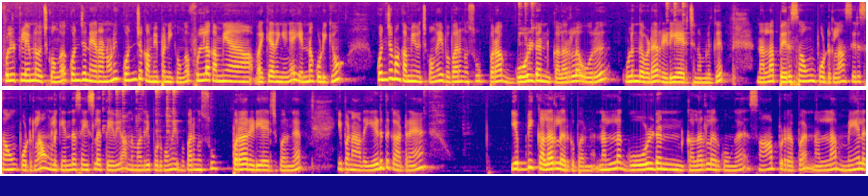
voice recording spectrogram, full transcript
ஃபுல் ஃப்ளேமில் வச்சுக்கோங்க. கொஞ்சம் நேரம் கொஞ்சம் கம்மி பண்ணிக்கோங்க. ஃபுல்லாக கம்மியாக வைக்காதீங்க எண்ணெய் குடிக்கும் கொஞ்சமாக கம்மி வச்சுக்கோங்க. இப்போ பாருங்கள் சூப்பராக கோல்டன் கலரில் ஒரு உளுந்த வடை ரெடி ஆயிடுச்சு நம்மளுக்கு. நல்லா பெருசாகவும் போட்டுக்கலாம் சிறுசாகவும் போட்டுக்கலாம். உங்களுக்கு எந்த சைஸில் தேவையோ அந்த மாதிரி போட்டுக்கோங்க. இப்போ பாருங்கள் சூப்பராக ரெடி ஆயிடுச்சு பாருங்கள் இப்போ நான் அதை எடுத்து காட்டுறேன். எப்படி கலரில் இருக்குது பாருங்கள் நல்லா கோல்டன் கலரில் இருக்குங்க. சாப்பிட்றப்ப நல்லா மேலே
